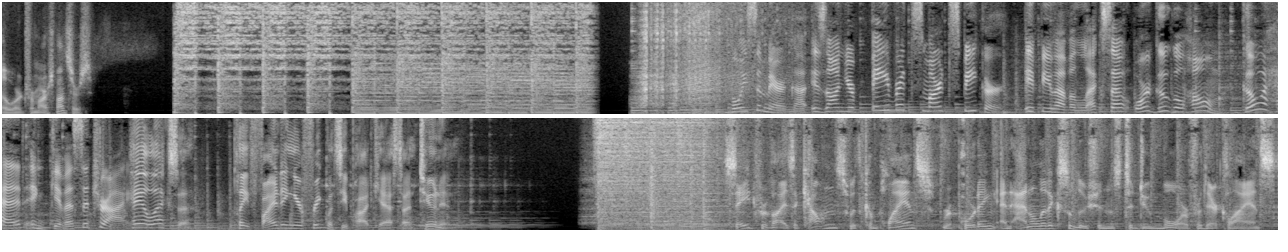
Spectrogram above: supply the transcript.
a word from our sponsors. Voice America is on your favorite smart speaker. If you have Alexa or Google Home, go ahead and give us a try. Hey, Alexa, play Finding Your Frequency podcast on TuneIn. Sage provides accountants with compliance, reporting, and analytic solutions to do more for their clients.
